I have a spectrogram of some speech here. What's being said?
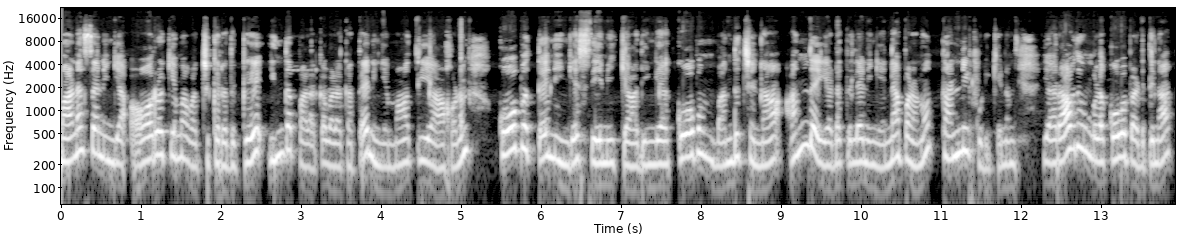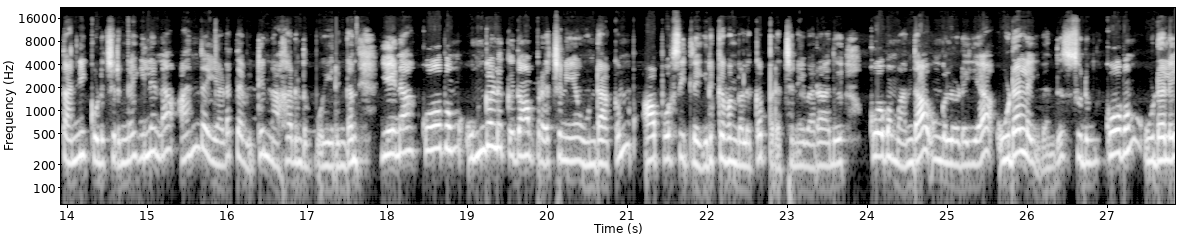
மனசை நீங்கள் ஆரோக்கியமாக வச்சுக்கிறதுக்கு இந்த பழக்க வழக்கத்தை நீங்கள் மாற்றியே ஆகணும். கோபத்தை நீங்கள் சேமிக்காதீங்க. கோபம் வந்துச்சுன்னா அந்த இடத்துல நீங்கள் என்ன பண்ணணும்? தண்ணி குடிக்கணும். யாராவது உங்களை கோபப்படுத்தினா தண்ணி குடிச்சிருங்க. இல்லைன்னா அந்த இடத்த விட்டு நகர்ந்து போயிருங்க. ஏன்னா கோபம் உங்களுக்கு தான் பிரச்சனையை உண்டாக்கும். ஆப்போசிட்டில் இருக்கவங்களுக்கு பிரச்சனை வராது. கோபம் வந்தால் உங்களுடைய உடலை வந்து சுடும். கோபம் உடலை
